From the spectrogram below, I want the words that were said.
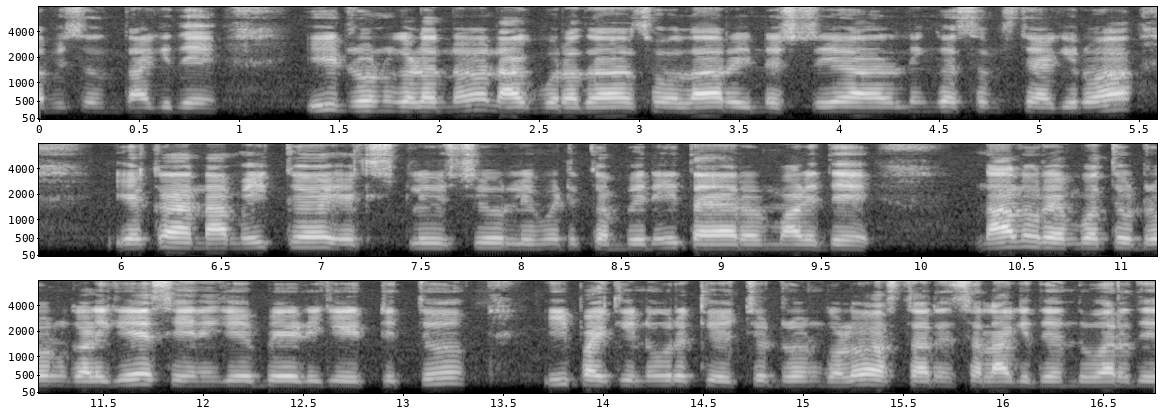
ಲಭಿಸುವಂತಾಗಿದೆ ಈ ಡ್ರೋನ್ಗಳನ್ನು ನಾಗ್ಪುರದ ಸೋಲಾರ್ ಇಂಡಸ್ಟ್ರಿಯಲ್ ಲಿಂಗ ಸಂಸ್ಥೆಯಾಗಿರುವ ಎಕನಾಮಿಕ್ ಎಕ್ಸ್ಕ್ಲೂಸಿವ್ ಲಿಮಿಟೆಡ್ ಕಂಪನಿ ತಯಾರು ಮಾಡಿದೆ. ನಾನ್ನೂರ ಎಂಬತ್ತು ಡ್ರೋನ್ಗಳಿಗೆ ಸೇನೆಗೆ ಬೇಡಿಕೆ ಇಟ್ಟಿತ್ತು. ಈ ಪೈಕಿ ನೂರಕ್ಕೂ ಹೆಚ್ಚು ಡ್ರೋನ್ಗಳು ಹಸ್ತಾನಿಸಲಾಗಿದೆ ಎಂದು ವರದಿ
